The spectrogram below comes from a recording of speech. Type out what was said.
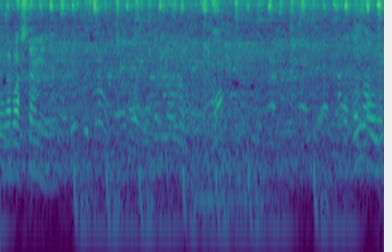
Bana başlamayın. Ana sağlık.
